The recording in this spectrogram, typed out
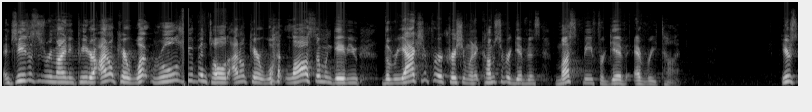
And Jesus is reminding Peter I don't care what rules you've been told, I don't care what law someone gave you, the reaction for a Christian when it comes to forgiveness must be forgive every time. Here's,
